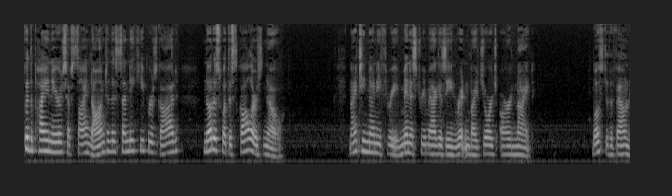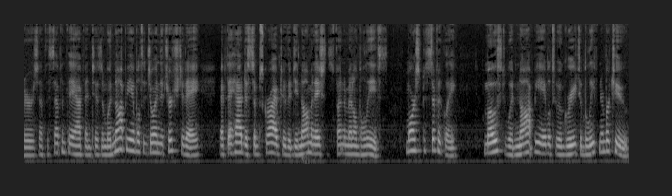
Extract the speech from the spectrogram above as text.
Could the pioneers have signed on to the Sunday Keeper's God? Notice what the scholars know. 1993, Ministry Magazine, written by George R. Knight. Most of the founders of the Seventh day Adventism would not be able to join the church today if they had to subscribe to the denomination's fundamental beliefs. More specifically, most would not be able to agree to belief number two,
